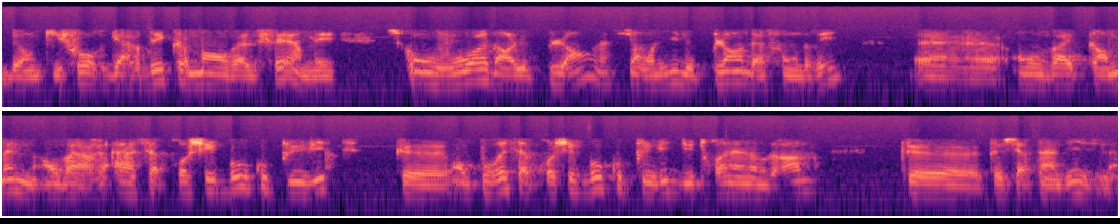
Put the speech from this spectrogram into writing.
Donc, il faut regarder comment on va le faire. Mais ce qu'on voit dans le plan, si on lit le plan de la fonderie, euh, on va être quand même, on va s'approcher beaucoup plus vite que, on pourrait s'approcher beaucoup plus vite du 3 nanogrammes que, que certains disent là.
